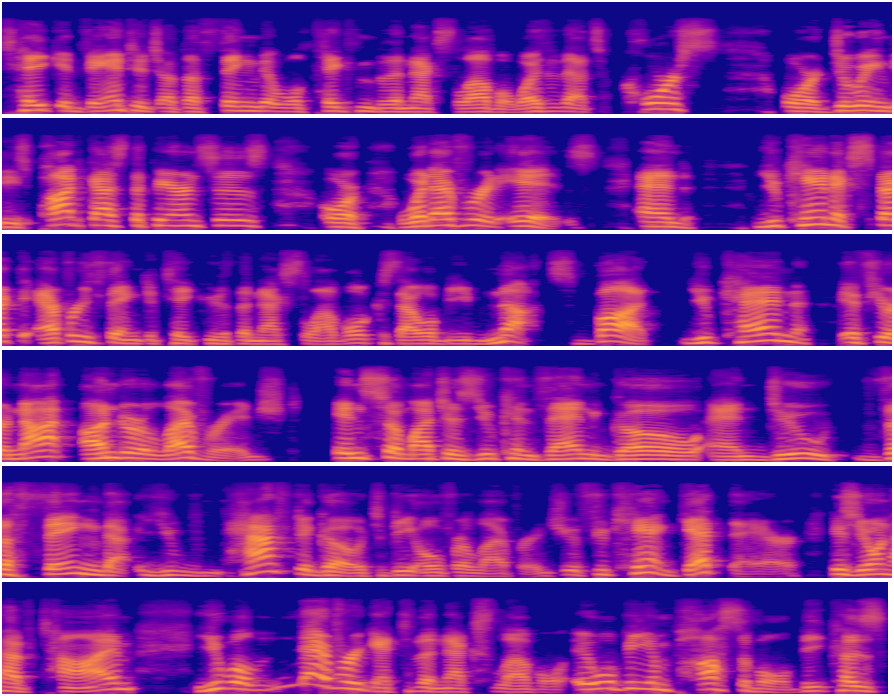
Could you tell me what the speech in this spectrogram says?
take advantage of the thing that will take them to the next level, whether that's a course or doing these podcast appearances or whatever it is. And you can't expect everything to take you to the next level because that will be nuts. But you can, if you're not under leveraged, in so much as you can then go and do the thing that you have to go to be over leveraged. If you can't get there because you don't have time, you will never get to the next level. It will be impossible because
